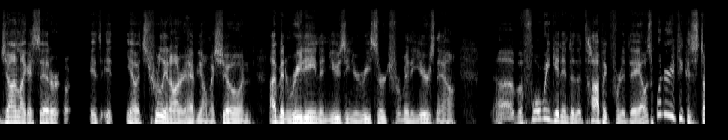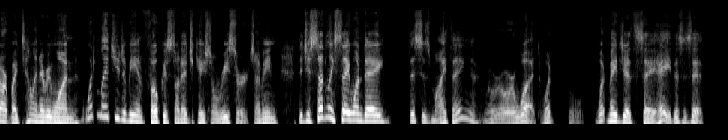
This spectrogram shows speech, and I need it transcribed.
john like i said or, or it, it you know it's truly an honor to have you on my show. And i've been reading and using your research for many years now. Uh, before we get into the topic for today i was wondering if you could start by telling everyone what led you to being focused on educational research? I mean did you suddenly say one day this is my thing or, or what? What what made you say hey this is it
